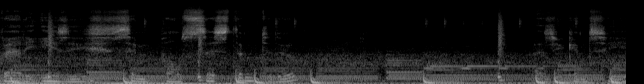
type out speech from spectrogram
Very easy simple system to do. As you can see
